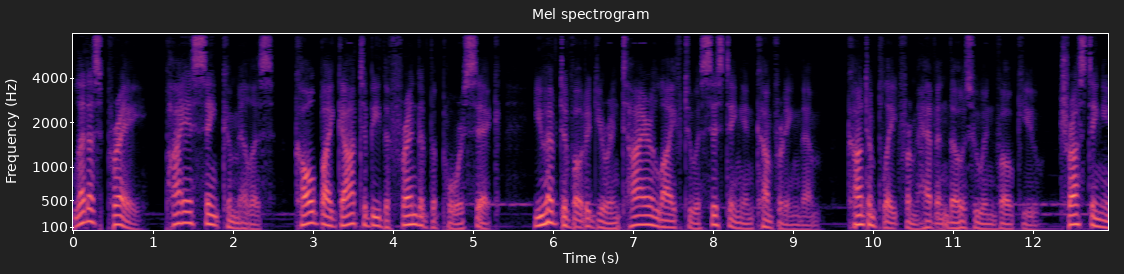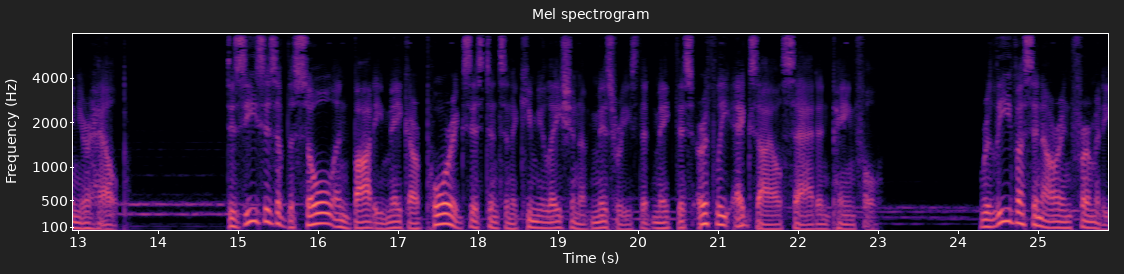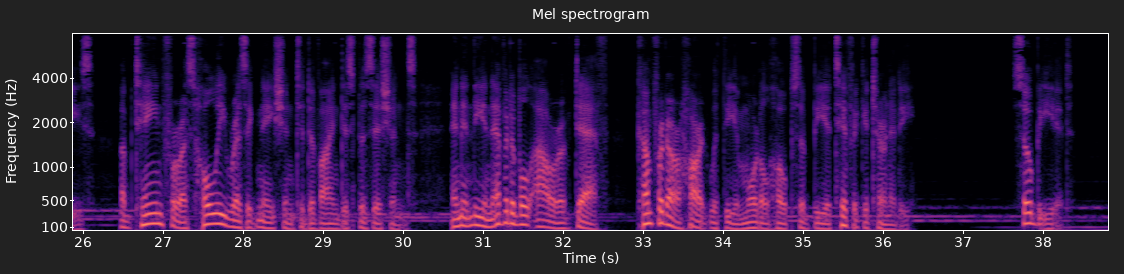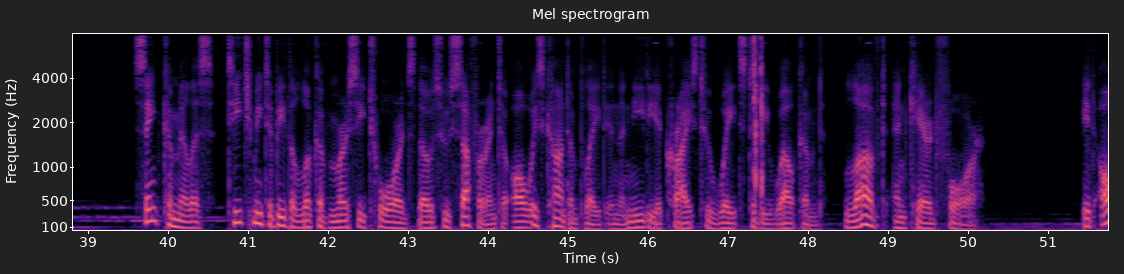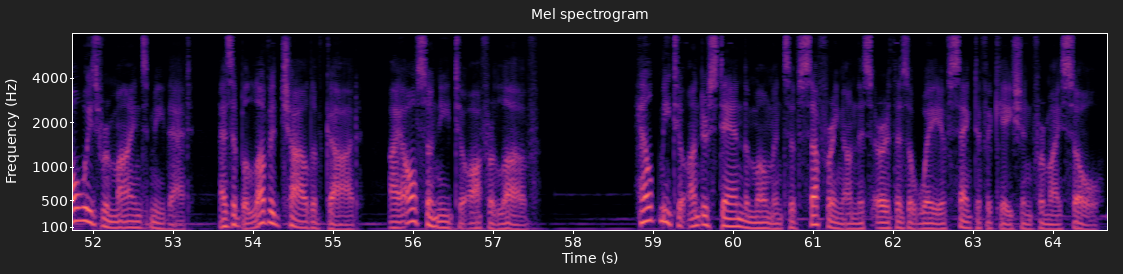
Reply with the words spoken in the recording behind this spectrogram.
Let us pray, pious Saint Camillus, called by God to be the friend of the poor sick, you have devoted your entire life to assisting and comforting them. Contemplate from heaven those who invoke you, trusting in your help. Diseases of the soul and body make our poor existence an accumulation of miseries that make this earthly exile sad and painful. Relieve us in our infirmities, obtain for us holy resignation to divine dispositions, and in the inevitable hour of death, comfort our heart with the immortal hopes of beatific eternity. So be it. Saint Camillus, teach me to be the look of mercy towards those who suffer and to always contemplate in the needy a Christ who waits to be welcomed, loved and cared for. It always reminds me that, as a beloved child of God, I also need to offer love. Help me to understand the moments of suffering on this earth as a way of sanctification for my soul.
